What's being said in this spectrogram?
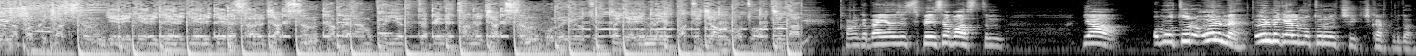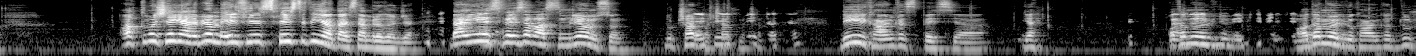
Yana bakacaksın Geri geri geri geri geri saracaksın Kameram kayıtta beni tanıyacaksın Bunu YouTube'da yayınlayıp atacağım Motorcular Kanka ben yanlışlıkla space'e bastım. Ya o motor ölme. Ölme gel motoru çık çıkart buradan. Aklıma şey geldi biliyor musun? El freni space dedin ya Day sen biraz önce. Ben yine space'e bastım biliyor musun? Dur çarpma El freni çarpma. space çarpma. zaten. Değil kanka space ya. Gel. Adam de öldü. benim freni Adam var. öldü kanka dur.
